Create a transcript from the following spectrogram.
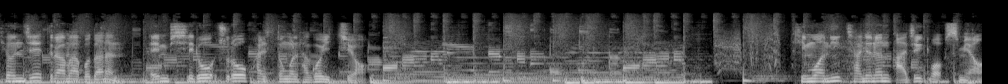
현재 드라마보다는 MC로 주로 활동을 하고 있지요. 김원희 자녀는 아직 없으며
